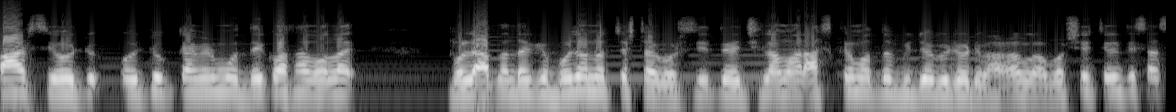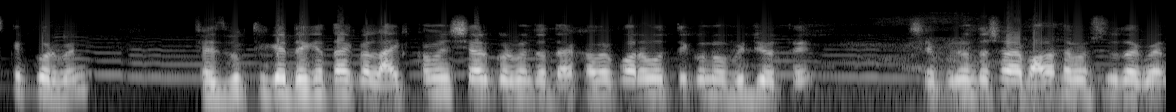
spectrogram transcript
পারছি ওইটুক টাইমের মধ্যে কথা বলা, বলে আপনাদেরকে বোঝানোর চেষ্টা করছি। তো এই ছিল আমার আজকের মতো ভিডিও। ভিডিওটি ভালো লাগল অবশ্যই চ্যানেলটি সাবস্ক্রাইব করবেন। ফেসবুক থেকে দেখে থাকবে লাইক কমেন্ট শেয়ার করবেন। তো দেখা হবে পরবর্তী কোনো ভিডিওতে। সে পর্যন্ত সবাই ভালো থাকবেন, সুস্থ থাকবেন।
